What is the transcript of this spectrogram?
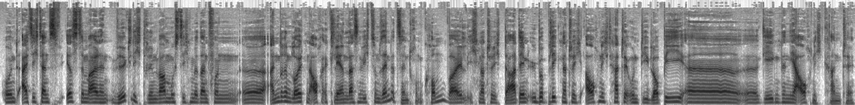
Und als ich dann das erste Mal dann wirklich drin war, musste ich mir dann von äh, anderen Leuten auch erklären lassen, wie ich zum Sendezentrum komme, weil ich natürlich da den Überblick natürlich auch nicht hatte und die Lobby-Gegenden äh, äh, ja auch nicht kannte.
